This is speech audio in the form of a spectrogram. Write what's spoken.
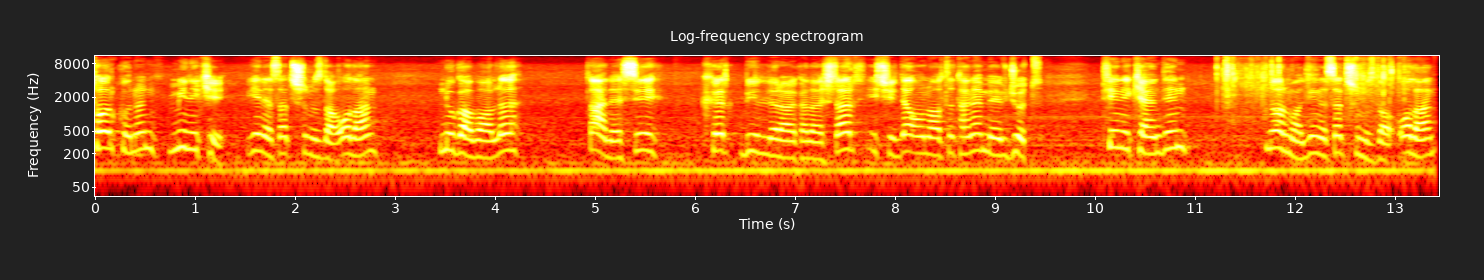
Torku'nun miniki yine satışımızda olan Nugabarlı tanesi 41 lira arkadaşlar. İçinde 16 tane mevcut. Tini Kend'in normal yine satışımızda olan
